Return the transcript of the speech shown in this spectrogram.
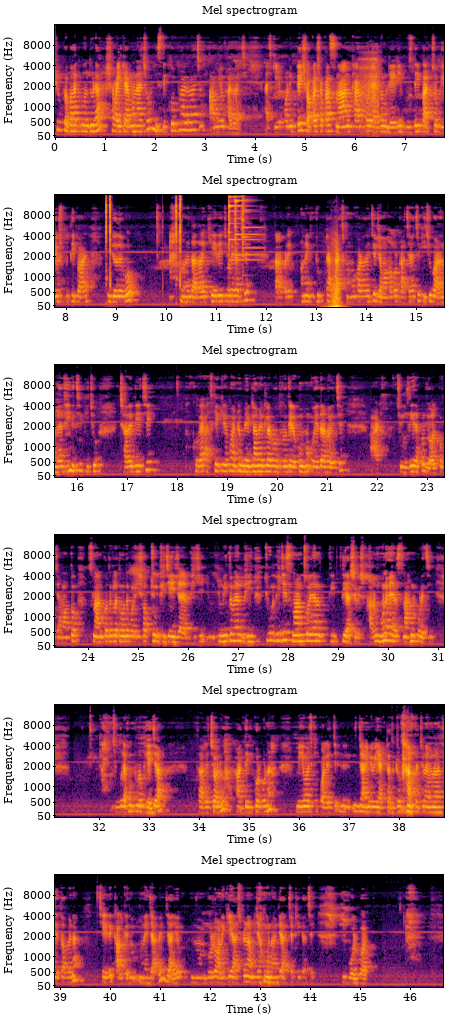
সুপ্রভাত বন্ধুরা, সবাই কেমন আছো? নিশ্চয়ই খুব ভালো আছো, আমিও ভালো আছি। আজকে অনেকটাই সকাল সকাল স্নান ঠান করে একদম রেডি বুঝতেই পারছ, বৃহস্পতিবার, পুজো দেবো। মানে দাদাই খেয়ে দিয়ে চলে গেছে। তারপরে অনেক টুকটাক কাজকর্ম করা হয়েছে জামা কাপড় কাচা হয়েছে কিছু বারান্দায় দিয়েছি, কিছু ছাদে দিয়েছি। খুব আজকে কীরকম একটা মেঘলা মেঘলা রোদ রোদ এরকম ওয়েদার হয়েছে। চুল দিয়ে দেখো জল পড়ছে। আমার তো স্নান করতে গেলে তোমাদের বলি, সব চুল ভিজেই যায়, ভিজি এমনি তো মানে ভি, চুল ভিজিয়ে স্নান করলে যেন তৃপ্তি আসে। বেশ ভালো মনে হয় যেন স্নান করেছি। চুল এখন পুরো ভেজা। তাহলে চলো, আর দেরি করব না। মেয়েও আজকে কলেজ যায়নি ওই একটা দুটো ক্লাসের জন্য আমি বললাম যেতে হবে না। ছেড়ে কালকে মনে যাবে। যাই হোক বলল অনেকেই আসবেন আমি যাব না। যে আচ্ছা ঠিক আছে, কী বলব আর।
